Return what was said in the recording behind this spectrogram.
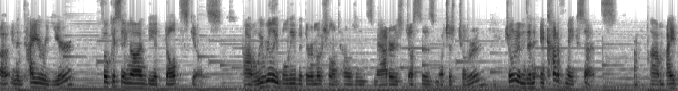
uh, an entire year focusing on the adult skills. Um, we really believe that their emotional intelligence matters just as much as children, children's, and it kind of makes sense. Um, I,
